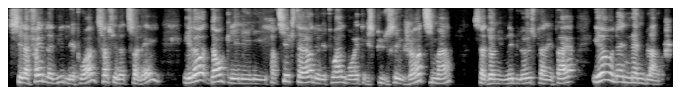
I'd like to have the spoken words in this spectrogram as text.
c'est la fin de la vie de l'étoile. Ça, c'est notre Soleil. Et là, donc, les, les parties extérieures de l'étoile vont être expulsées gentiment. Ça donne une nébuleuse planétaire. Et là, on a une naine blanche.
